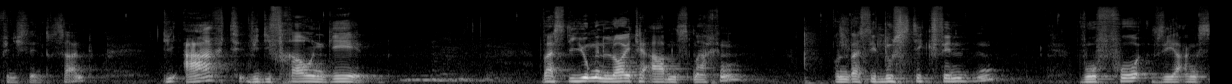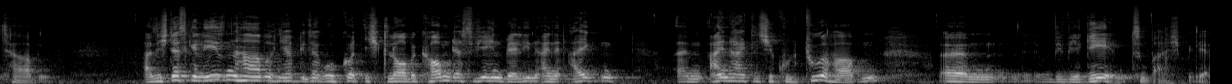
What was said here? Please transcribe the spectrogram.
finde ich sehr interessant, die Art, wie die Frauen gehen, was die jungen Leute abends machen und was sie lustig finden, wovor sie Angst haben. Als ich das gelesen habe, und ich habe gesagt, oh Gott, ich glaube kaum, dass wir in Berlin eine eigen, eine einheitliche Kultur haben, ähm, wie wir gehen zum Beispiel. Ja.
